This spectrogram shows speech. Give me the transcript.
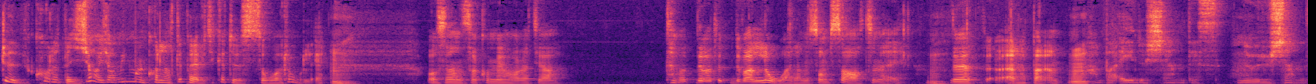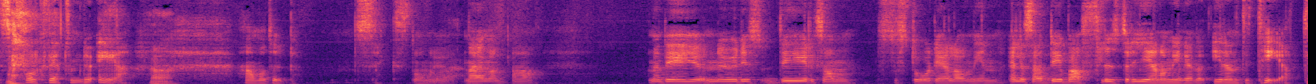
du kollat på? Ja, jag och min man kollar alltid på det. Vi tycker att du är så rolig. Och sen så kommer jag ihåg att jag det var, det var, typ, det var Loren som sa till mig, du vet rapparen. Han bara, är du kändis? Nu är du kändis. Folk vet vem du är. Han var typ 16 och jag, nej men, ja. Men det är ju, nu är det, det är ju liksom så stor del av min, eller så här, det bara flyter igenom min identitet.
